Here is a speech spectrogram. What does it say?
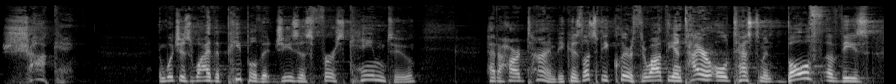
shocking. And which is why the people that Jesus first came to had a hard time. Because let's be clear, throughout the entire Old Testament, both of these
